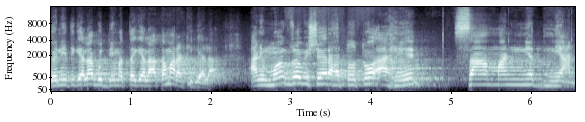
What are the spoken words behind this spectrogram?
गणित गेला बुद्धिमत्ता गेला आता मराठी गेला. आणि मग जो विषय राहतो तो आहे सामान्य ज्ञान.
